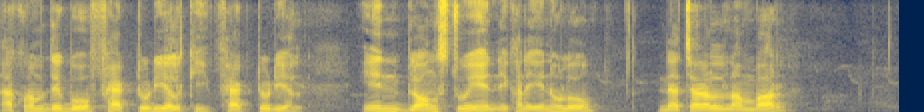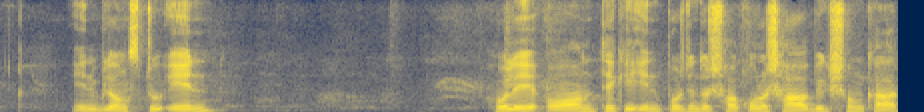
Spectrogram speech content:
এখন আমরা দেখব ফ্যাক্টোরিয়াল কি? Factorial n belongs to n এখানে এন হলো natural number n belongs to n হলে ওয়ান থেকে এন পর্যন্ত সকল স্বাভাবিক সংখ্যার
